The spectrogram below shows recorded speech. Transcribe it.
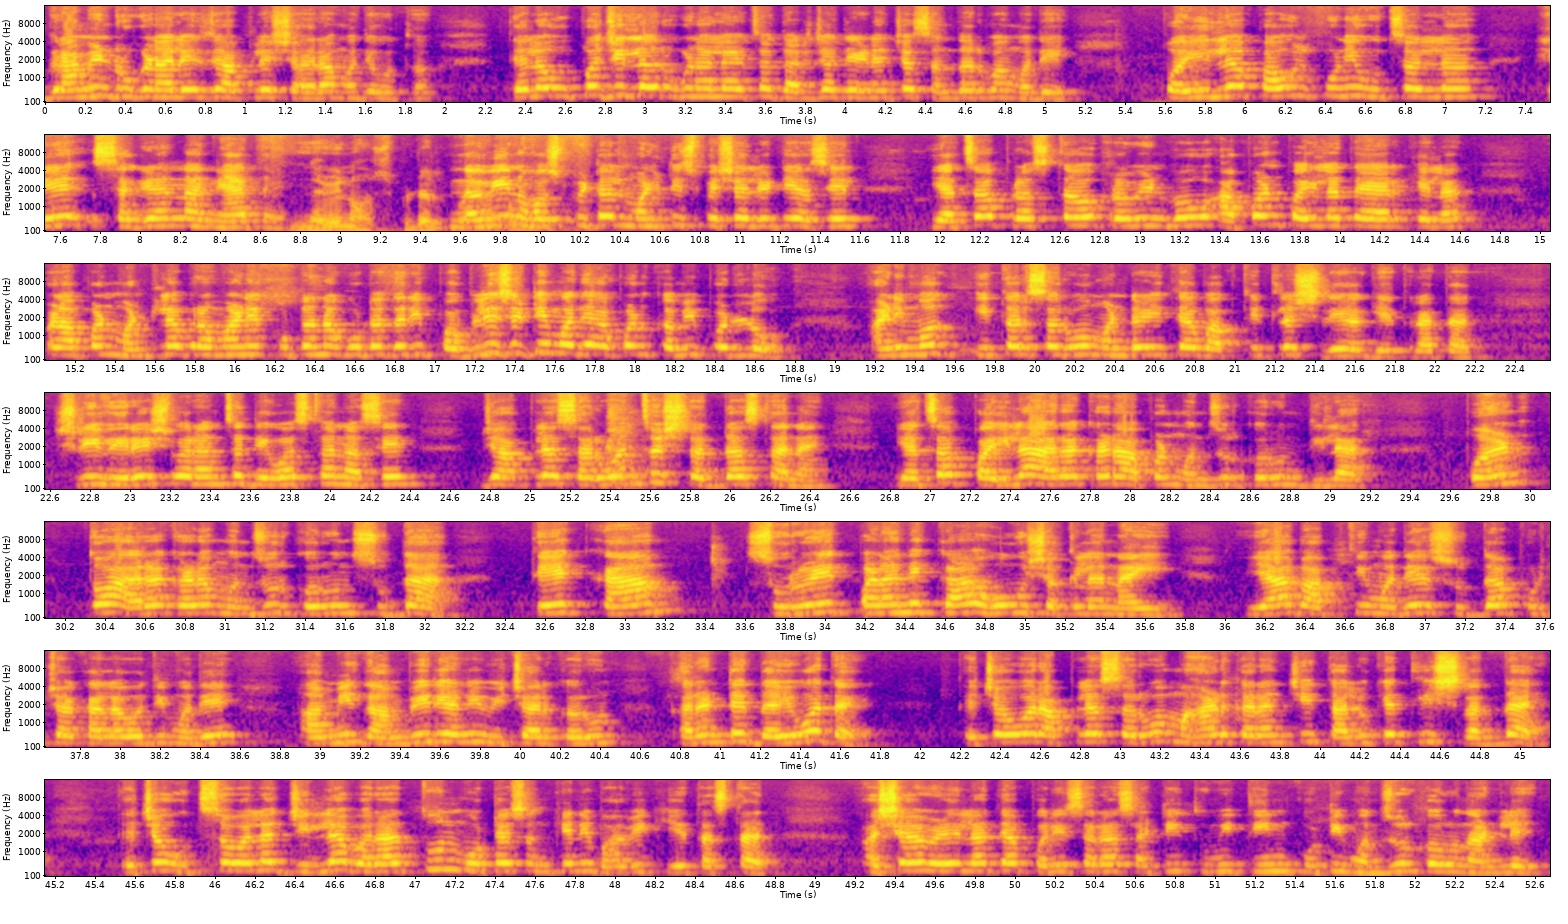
ग्रामीण रुग्णालय जे आपल्या शहरामध्ये होतं त्याला उपजिल्हा रुग्णालयाचा दर्जा देण्याच्या संदर्भामध्ये पहिलं पाऊल कुणी उचललं? हे सगळ्यांना ज्ञात आहे. नवीन हॉस्पिटल नवीन हॉस्पिटल मल्टी स्पेशालिटी असेल याचा प्रस्ताव प्रवीण भाऊ आपण पहिला तयार केलात. पण आपण म्हटल्याप्रमाणे कुठं ना कुठं तरी पब्लिसिटीमध्ये आपण कमी पडलो आणि मग इतर सर्व मंडळी त्या बाबतीतलं श्रेय घेत राहतात. श्री वीरेश्वरांचं देवस्थान असेल जे आपल्या सर्वांचं श्रद्धास्थान आहे याचा पहिला आराखडा आपण मंजूर करून दिला. पण तो आराखडा मंजूर करून सुद्धा ते काम सुरळीतपणाने का होऊ शकलं नाही? या बाबतीमध्ये सुद्धा पुढच्या कालावधीमध्ये आम्ही गांभीर्याने विचार करून कारण ते दैवत आहे. त्याच्यावर आपल्या सर्व महाडकरांची तालुक्यातली श्रद्धा आहे. त्याच्या उत्सवाला जिल्ह्याभरातून मोठ्या संख्येने भाविक येत असतात. अशा वेळेला त्या परिसरासाठी तुम्ही तीन कोटी मंजूर करून आणले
